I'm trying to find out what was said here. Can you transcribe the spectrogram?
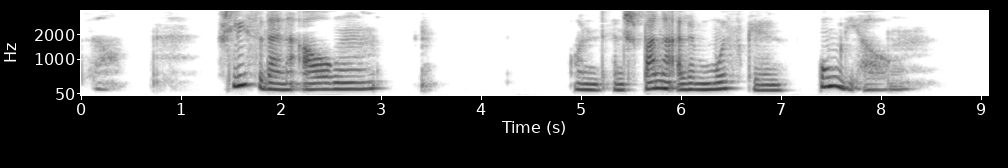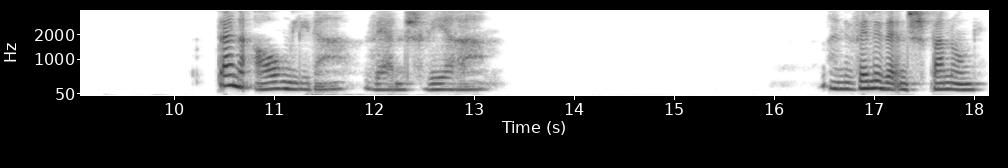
So. Schließe deine Augen und entspanne alle Muskeln um die Augen. Deine Augenlider werden schwerer. Eine Welle der Entspannung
